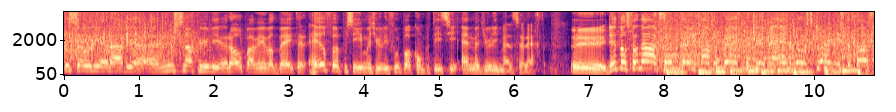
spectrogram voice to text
Dus Saudi-Arabië, eh, nu snappen jullie Europa weer wat beter. Heel veel plezier met jullie voetbalcompetitie en met jullie mensenrechten. Hey, dit was vandaag. Zometeen gaan we berg beklimmen en Joost Klein is de gast.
